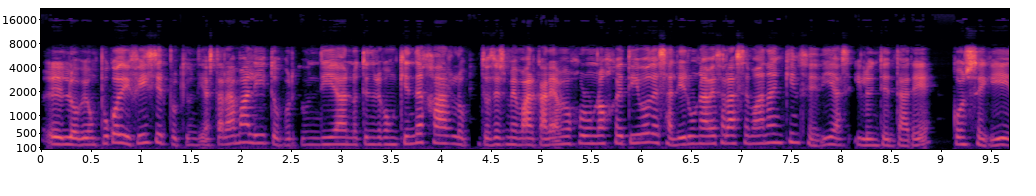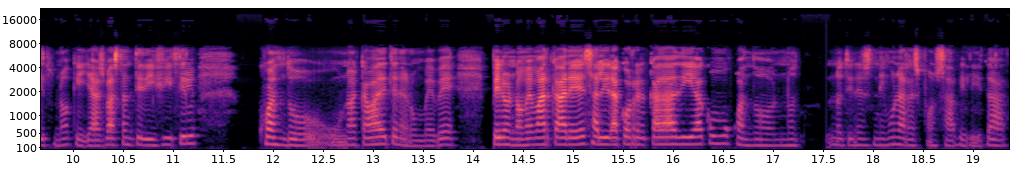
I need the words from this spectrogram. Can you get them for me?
eh, lo veo un poco difícil porque un día estará malito, porque un día no tendré con quién dejarlo. Entonces me marcaré a lo mejor un objetivo de salir una vez a la semana en 15 días y lo intentaré conseguir, ¿no? Que ya es bastante difícil cuando uno acaba de tener un bebé, pero no me marcaré salir a correr cada día como cuando no, no tienes ninguna responsabilidad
